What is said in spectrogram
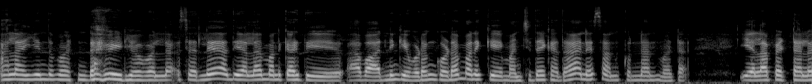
అలా అయ్యిందన్నమాట ఆ వీడియో వల్ల. సర్లే అది అలా మనకి అది ఆ వార్నింగ్ ఇవ్వడం కూడా మనకి మంచిదే కదా అనేసి అనుకున్నాను అనమాట ఎలా పెట్టాలో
